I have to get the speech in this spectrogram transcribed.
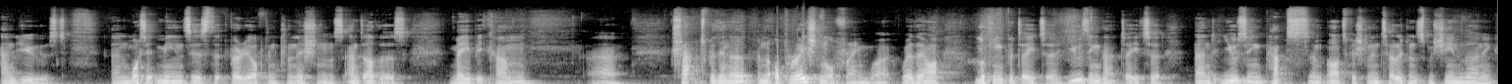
and used. And what it means is that very often clinicians and others may become uh, trapped within a, an operational framework where they are looking for data, using that data, and using perhaps some artificial intelligence, machine learning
